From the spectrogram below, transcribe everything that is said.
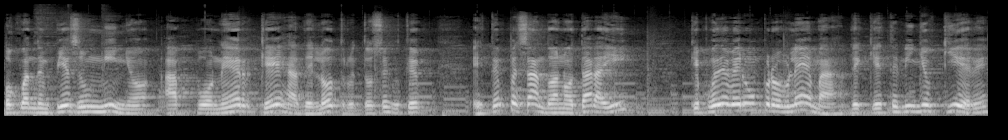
O cuando empieza un niño a poner quejas del otro, entonces usted está empezando a notar ahí que puede haber un problema de que este niño quiere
